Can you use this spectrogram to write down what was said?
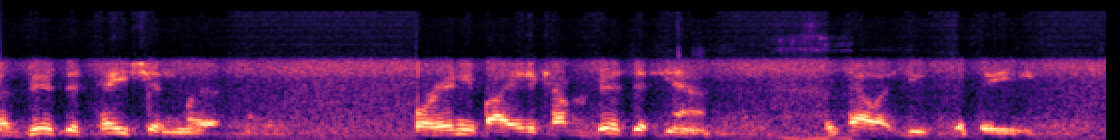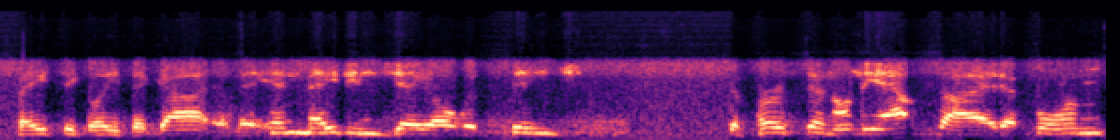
a visitation list for anybody to come visit him. Is how it used to be. Basically, the guy, the inmate in jail would send the person on the outside a form,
